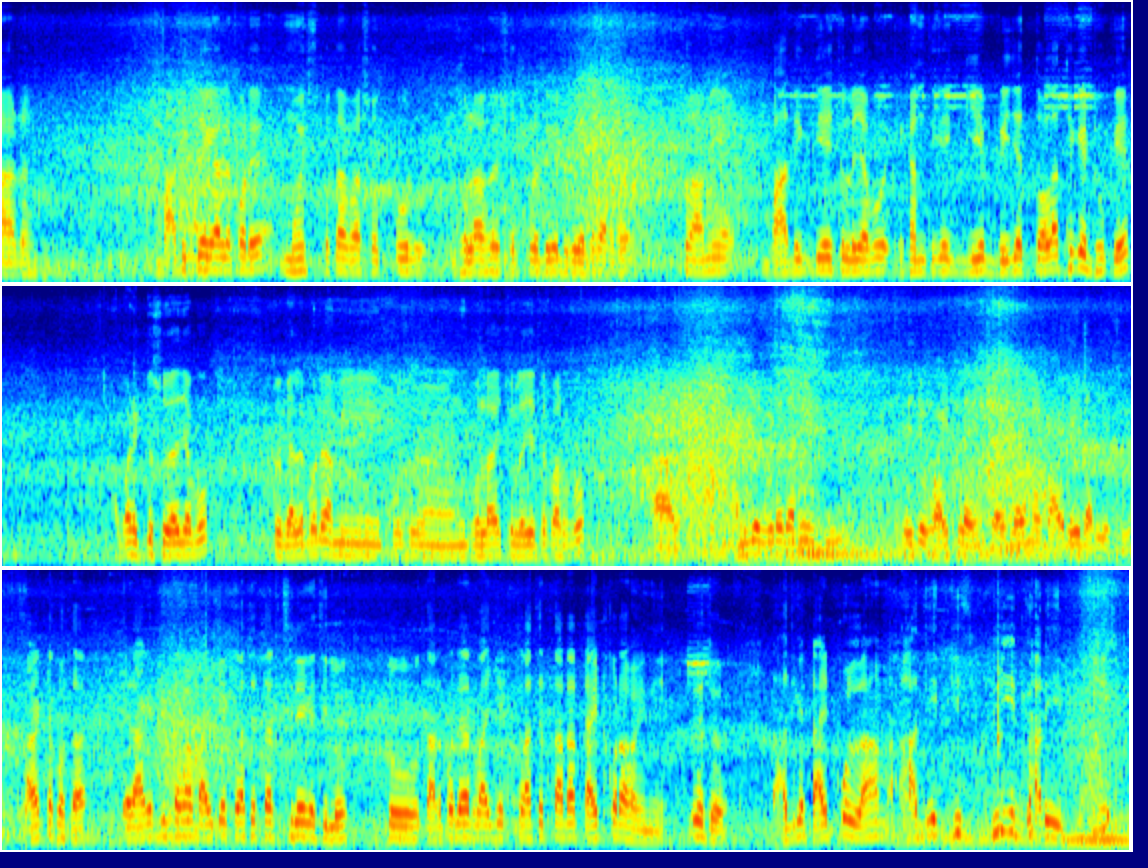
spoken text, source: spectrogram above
আর বাদিক দিয়ে গেলে পরে মহিষপোতা বা সোদপুর ঘোলা হয়ে সোদপুরের দিকে ঢুকে যেতে পারবে। তো আমি বাদিক দিয়ে চলে যাব। এখান থেকে গিয়ে ব্রিজের তলা থেকে ঢুকে আবার একটু সোজা যাব। তো গেলে পরে আমি ঘোলায় চলে যেতে পারব। আর আমি যে রোডে দাঁড়িয়েছি এই যে হোয়াইট লাইন হোয়াইট লাইনের বাইরেই দাঁড়িয়েছি। আর একটা কথা, এর আগের দিন তো আমার বাইকের ক্লাচের তার ছিঁড়ে গেছিল, তো তারপরে আর বাইকের ক্লাচের তার আর টাইট করা হয়নি, বুঝেছ? তা আজকে টাইট করলাম, আজকে কি স্পিড গাড়ি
